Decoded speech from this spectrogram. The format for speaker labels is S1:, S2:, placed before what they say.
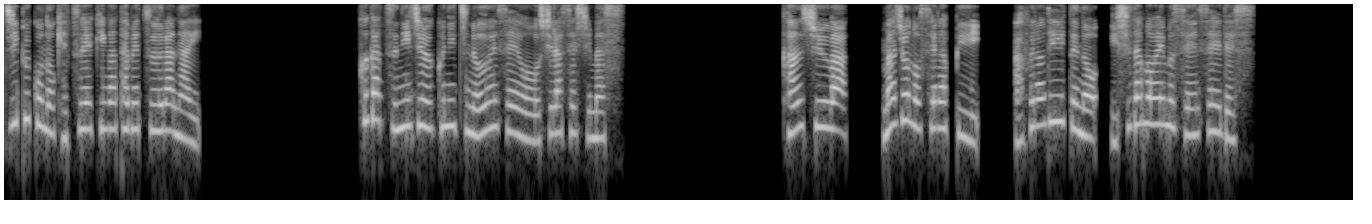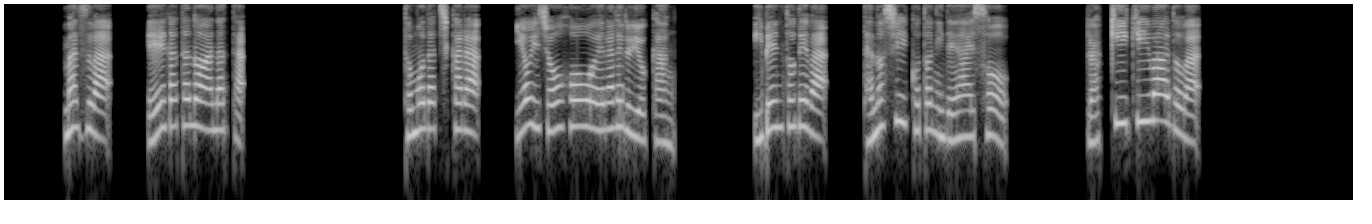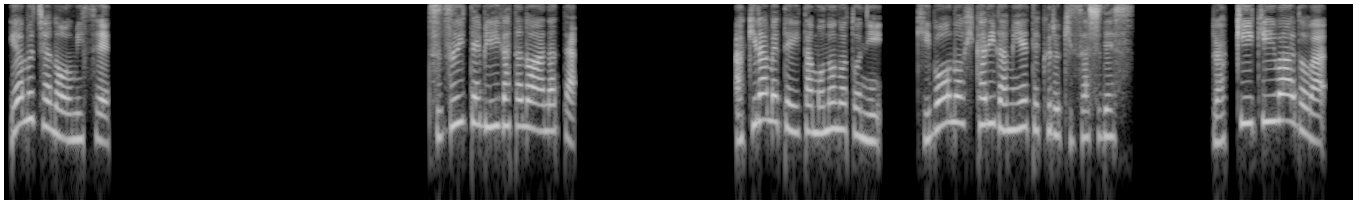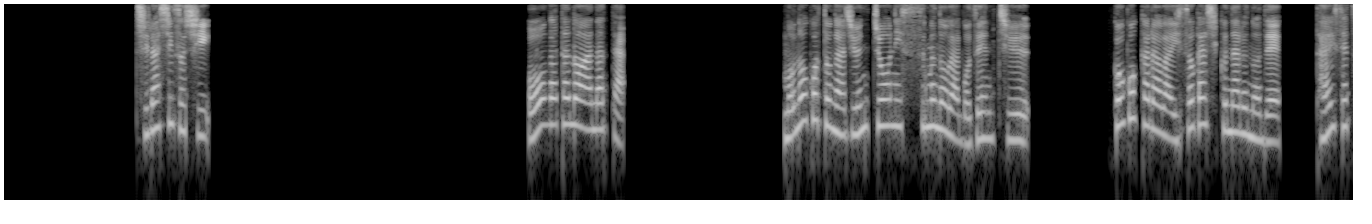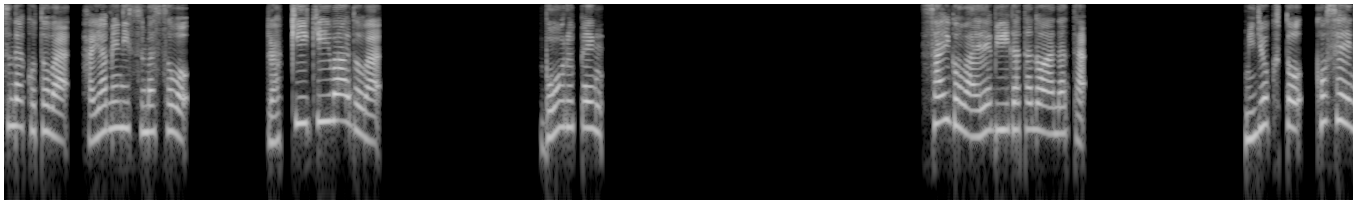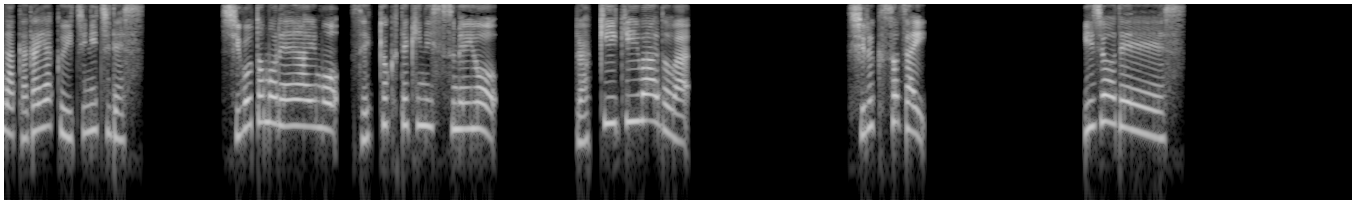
S1: ジプコの血液が食べつ占い。9月29日の運勢をお知らせします。監修は、魔女のセラピー、アフロディーテの石田も M 先生です。まずは、A 型のあなた。友達から良い情報を得られる予感。イベントでは楽しいことに出会えそう。ラッキーキーワードは、ヤムチャのお店。続いて B 型のあなた。諦めていた物事に希望の光が見えてくる兆しです。ラッキーキーワードは、ちらし寿司。大型のあなた。物事が順調に進むのは午前中。午後からは忙しくなるので、大切なことは早めに済まそう。ラッキーキーワードは、ボールペン。最後は AB 型のあなた。魅力と個性が輝く一日です。仕事も恋愛も積極的に進めよう。ラッキーキーワードは、シルク素材。以上です。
